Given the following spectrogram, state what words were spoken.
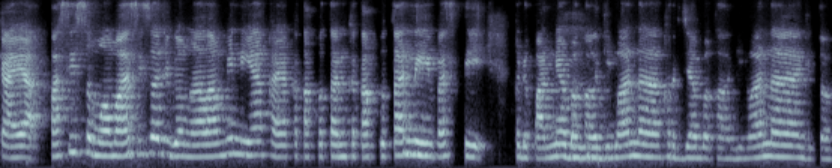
kayak pasti semua mahasiswa juga ngalamin ya, kayak ketakutan-ketakutan nih pasti ke depannya bakal hmm. gimana, kerja bakal gimana gitu.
